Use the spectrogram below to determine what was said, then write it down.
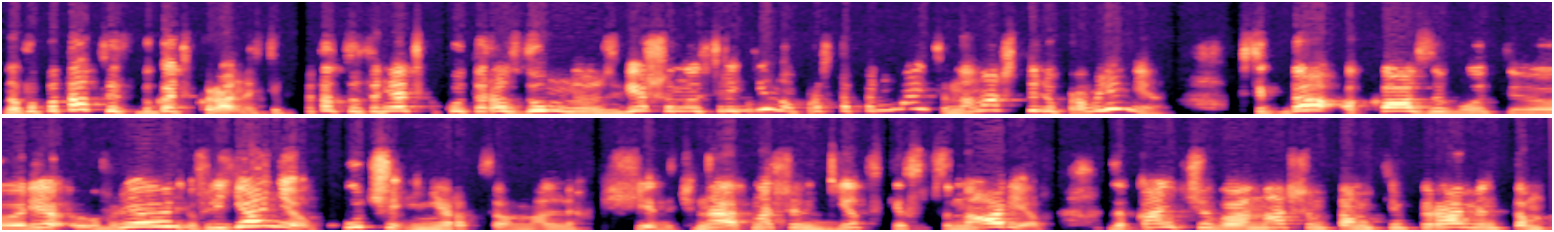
но попытаться избегать крайности, попытаться занять какую-то разумную, взвешенную средину, просто понимаете, на наш стиль управления всегда оказывают э, влияние куча нерациональных вещей, начиная от наших детских сценариев, заканчивая нашим там темпераментом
